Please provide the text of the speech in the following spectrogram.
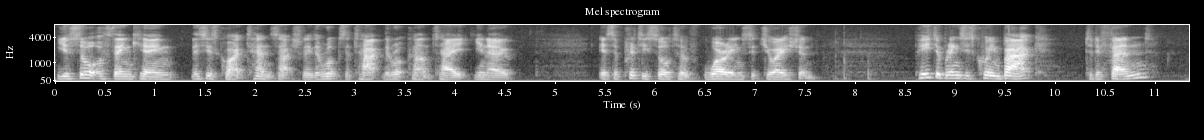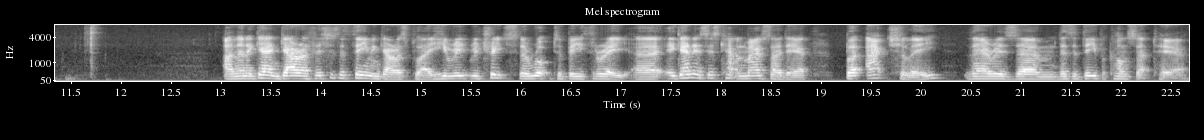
you're sort of thinking, this is quite tense actually, the rook's attacked, the rook can't take, you know, it's a pretty sort of worrying situation. Peter brings his queen back to defend. And then again, Gareth, this is the theme in Gareth's play, he re retreats the rook to b3. Uh, again, it's this cat and mouse idea, but actually there is um, there's a deeper concept here.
